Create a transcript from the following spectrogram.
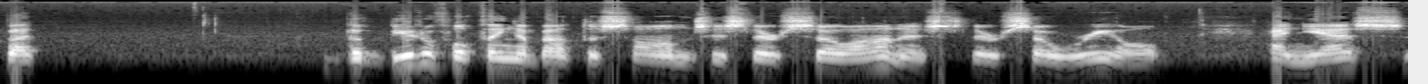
But the beautiful thing about the Psalms is they're so honest, they're so real. And yes,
